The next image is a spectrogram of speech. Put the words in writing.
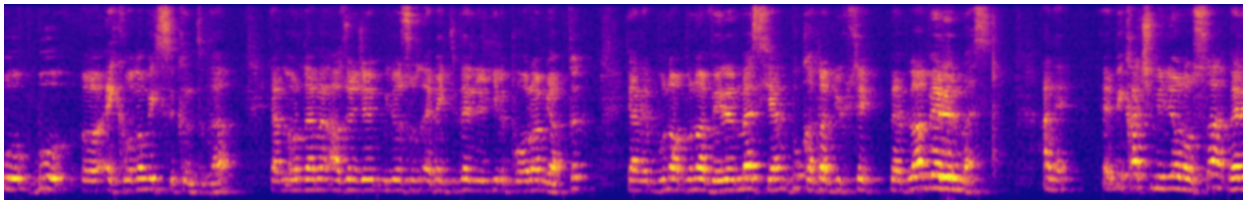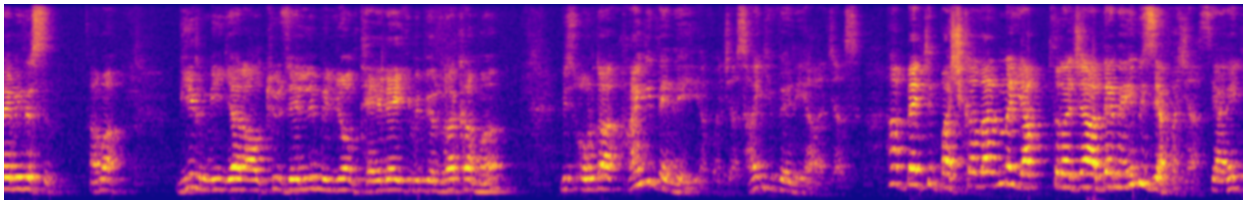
bu, bu e, ekonomik sıkıntıda yani orada hemen az önce biliyorsunuz emeklilerle ilgili program yaptık. Yani buna buna verilmezken bu kadar yüksek meblağ verilmez. Hani e, birkaç milyon olsa verebilirsin. Ama 1 milyar 650 milyon TL gibi bir rakamı biz orada hangi deneyi yapacağız? Hangi veriyi alacağız? Ha belki başkalarına yaptıracağı deneyi biz yapacağız. Yani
